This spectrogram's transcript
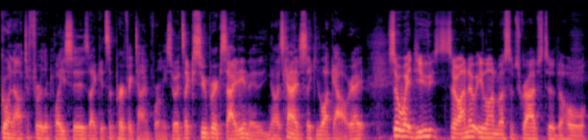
going out to further places. Like it's the perfect time for me. So it's like super exciting. And, you know, it's kind of just like you luck out, right? So wait, do you? So I know Elon Musk subscribes to the whole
